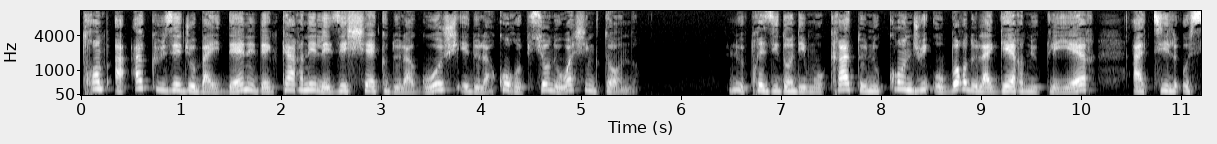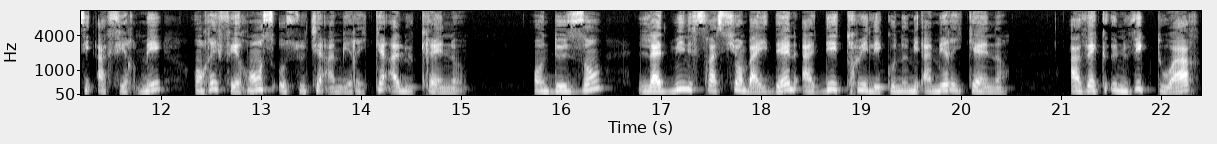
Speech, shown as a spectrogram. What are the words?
Trump a accusé Joe Biden d'incarner les échecs de la gauche et de la corruption de Washington. Le président démocrate nous conduit au bord de la guerre nucléaire, a-t-il aussi affirmé en référence au soutien américain à l'Ukraine. En deux ans, l'administration Biden a détruit l'économie américaine. Avec une victoire,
